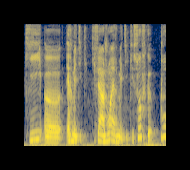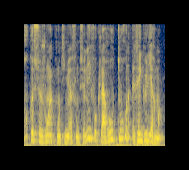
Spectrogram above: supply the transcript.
qui euh, hermétique, qui fait un joint hermétique. Sauf que pour que ce joint continue à fonctionner, il faut que la roue tourne régulièrement.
